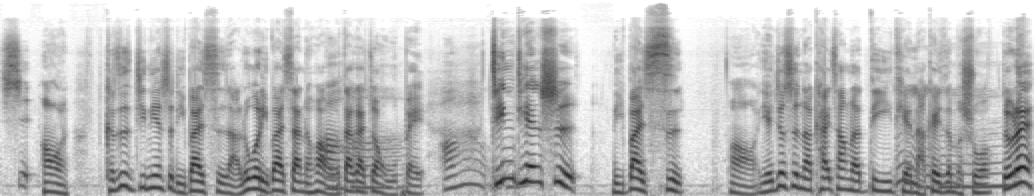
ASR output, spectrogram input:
是哦，可是今天是礼拜四啊，如果礼拜三的话，我大概赚五倍。哦，今天是礼拜四哦，也就是呢开仓的第一天啦，可以这么说，对不对？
